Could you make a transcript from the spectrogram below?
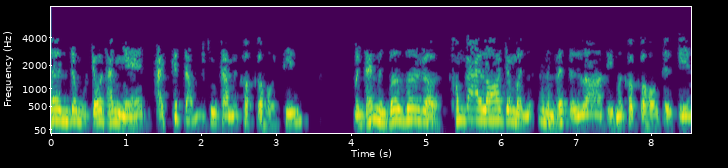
lên trong một chỗ thanh nhẹ, phải kích động chúng ta mới có cơ hội tiến. Mình thấy mình bơ vơ rồi, không có ai lo cho mình, mình phải tự lo thì mới có cơ hội tự tiến.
